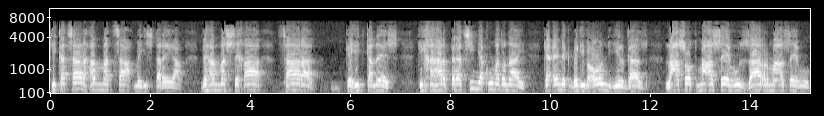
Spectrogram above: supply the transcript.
כי קצר המצע מהשתרע, והמסכה צרה כהתכנס, כי כהר פרצים יקום אדוני, כעמק בגבעון ירגז, לעשות מעשהו זר מעשהו,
